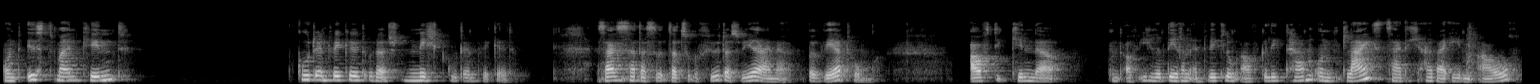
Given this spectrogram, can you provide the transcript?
Und ist mein Kind gut entwickelt oder nicht gut entwickelt? Das heißt, es hat dazu geführt, dass wir eine Bewertung auf die Kinder und auf ihre, deren Entwicklung aufgelegt haben und gleichzeitig aber eben auch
